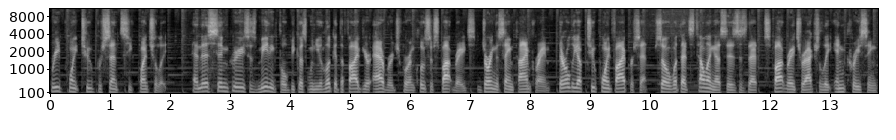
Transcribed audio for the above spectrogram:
3.2% sequentially. And this increase is meaningful because when you look at the five-year average for inclusive spot rates during the same time frame, they're only up 2.5%. So what that's telling us is, is that spot rates are actually increasing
